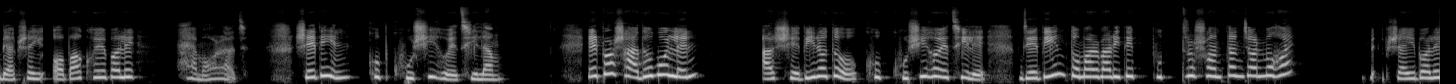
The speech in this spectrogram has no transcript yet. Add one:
ব্যবসায়ী অবাক হয়ে বলে হ্যাঁ মহারাজ, সেদিন খুব খুশি হয়েছিলাম। এরপর সাধু বললেন, আর সেদিনও তো খুব খুশি হয়েছিলে যেদিন তোমার বাড়িতে পুত্র সন্তান জন্ম হয়? ব্যবসায়ী বলে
